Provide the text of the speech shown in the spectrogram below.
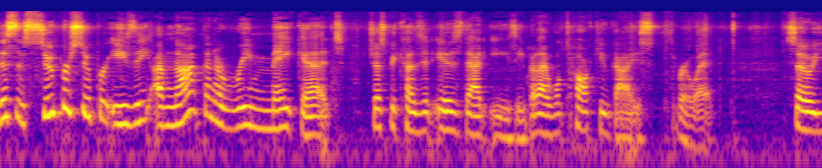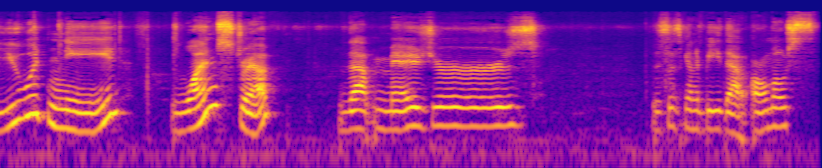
this is super, super easy. I'm not going to remake it just because it is that easy, but I will talk you guys through it. So you would need one strip that measures, this is going to be that almost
